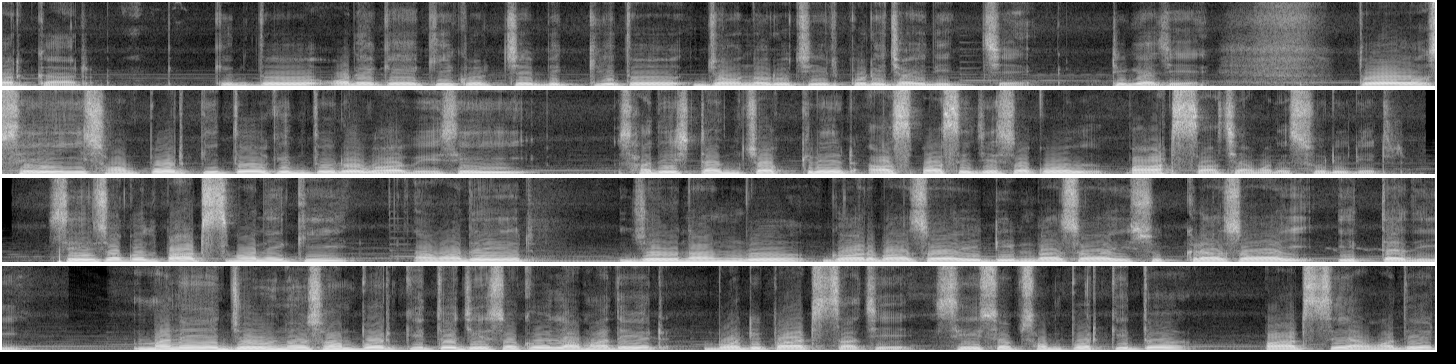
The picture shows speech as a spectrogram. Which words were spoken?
দরকার। কিন্তু অনেকে কি করছে, বিকৃত যৌন রুচির পরিচয় দিচ্ছে, ঠিক আছে? তো সেই সম্পর্কিত কিন্তু রোগ হবে, সেই স্বাধিষ্ঠান চক্রের আশপাশে যে সকল পার্টস আছে আমাদের শরীরের, সেই সকল পার্টস মানে কি? আমাদের যৌনাঙ্গ, গর্ভাশয়, ডিম্বাশয়, শুক্রাশয় ইত্যাদি। মানে যৌন সম্পর্কিত যে সকল আমাদের বডি পার্টস আছে, সেই সব সম্পর্কিত পার্টসে আমাদের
